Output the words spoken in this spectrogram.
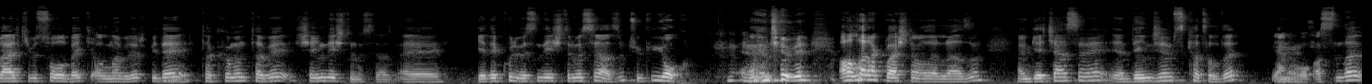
Belki bir sol bek alınabilir. Bir de takımın tabii şeyini değiştirmesi lazım. Ee, yedek kulübesini değiştirmesi lazım. Çünkü yok. Evet. Önce bir alarak başlamaları lazım. Yani geçen sene yani Danny James katıldı. Yani Evet. o aslında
